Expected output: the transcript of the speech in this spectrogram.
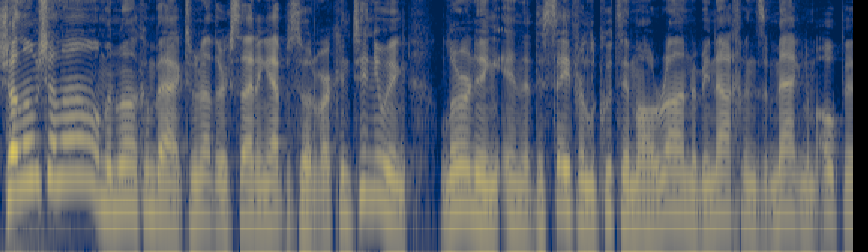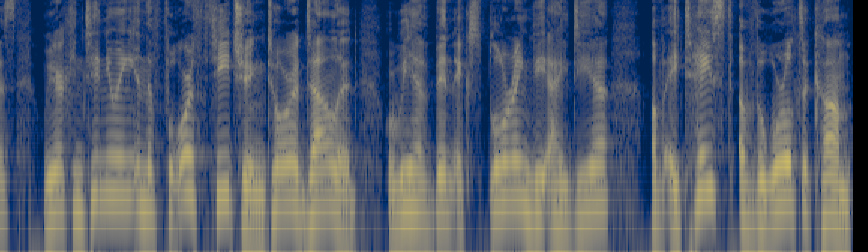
Shalom, shalom, and welcome back to another exciting episode of our continuing learning in the, Sefer Likutei Moharan, Rabbi Nachman's magnum opus. We are continuing in the fourth teaching, Torah Dalid, where we have been exploring the idea of a taste of the world to come.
